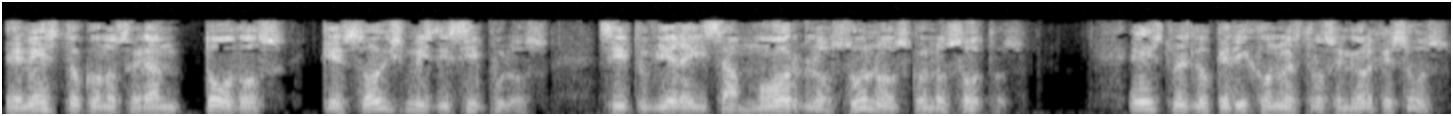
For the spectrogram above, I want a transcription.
En esto conocerán todos que sois mis discípulos, si tuviereis amor los unos con los otros. Esto es lo que dijo nuestro Señor Jesús.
